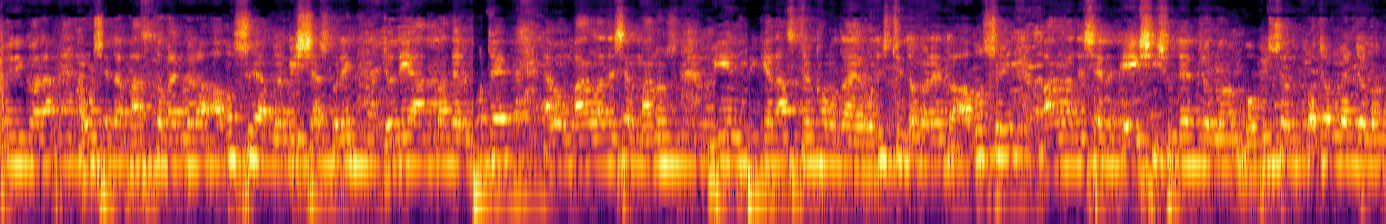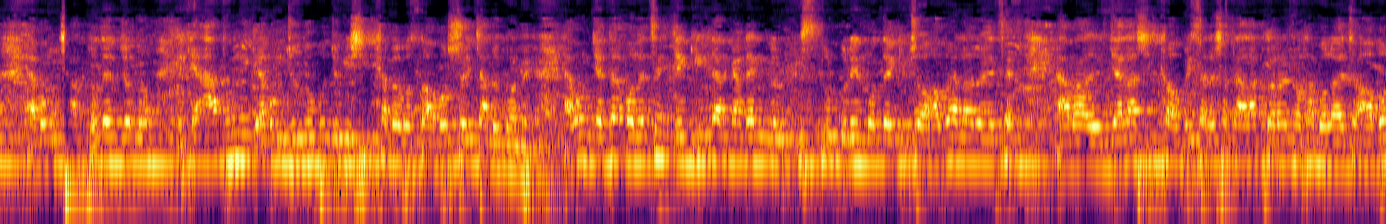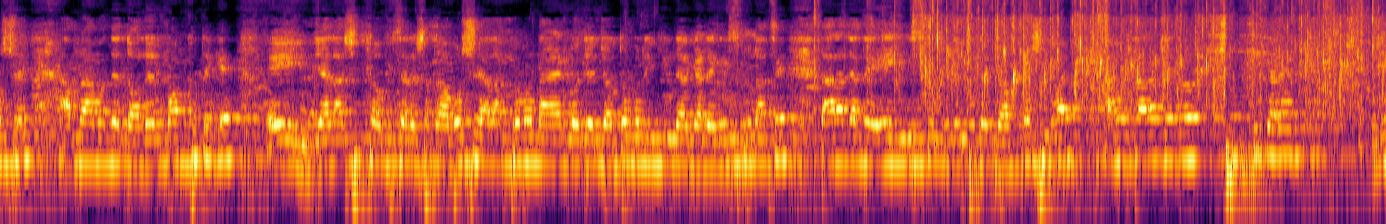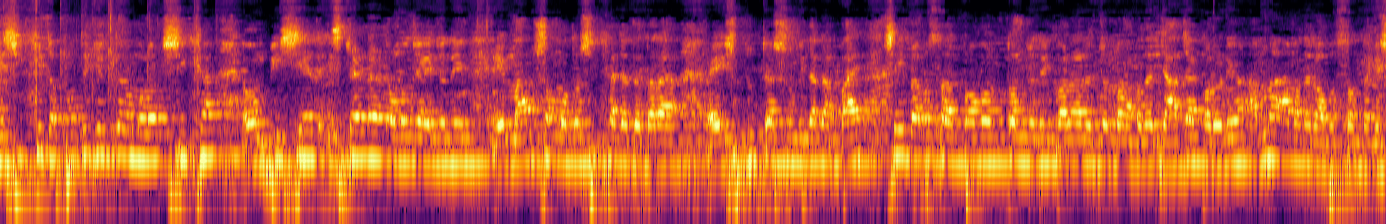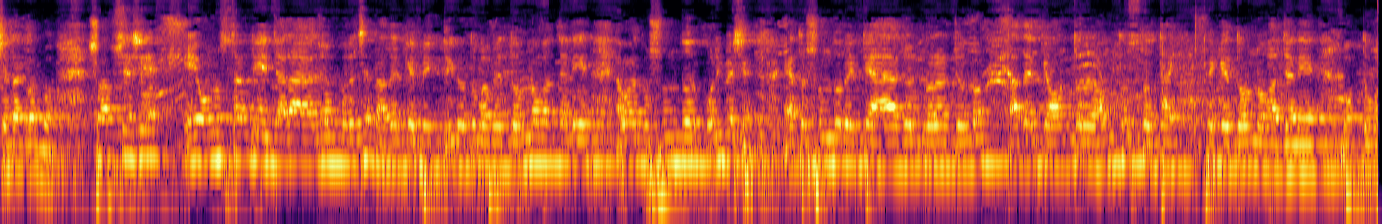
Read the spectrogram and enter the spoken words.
তৈরি করা এবং সেটা বাস্তবায়ন করা, অবশ্যই আমরা বিশ্বাস করি যদি আপনাদের ভোটে এবং বাংলাদেশের মানুষ বিএনপিকে রাষ্ট্রীয় ক্ষমতায় অধিষ্ঠিত করে, তো অবশ্যই বাংলাদেশের এই শিশুদের জন্য, ভবিষ্যৎ প্রজন্মের জন্য এবং ছাত্রদের জন্য একটি আধুনিক এবং যুগোপযোগী শিক্ষা ব্যবস্থা অবশ্যই চালু করবে। এবং যেটা বলেছে যে কিন্ডার গার্ডেন স্কুলগুলির মধ্যে কিছু অবহেলা রয়েছে, আমার জেলা শিক্ষা অফিসারের সাথে আলাপ করার কথা বলা হয়েছে, অবশ্যই আমরা আমাদের দলের পক্ষ থেকে এই জেলা শিক্ষা অফিসারের সাথে অবশ্যই আলাপ করব। নারায়ণগঞ্জের যতগুলি কিন্ডার গার্ডেন স্কুল আছে, তারা যাতে এই স্কুলগুলির মধ্যে যত্নশীল হয় এবং তারা যেন সত্যিকারের যে শিক্ষিত প্রতিযোগিতামূলক শিক্ষা এবং বিশ্বের স্ট্যান্ডার্ড অনুযায়ী যদি এই মানসম্মত শিক্ষা যাতে তারা এই সুযোগটা, সুবিধাটা পায়, সেই ব্যবস্থার প্রবর্তন যদি করার জন্য আমাদের যা যা করণীয়, আমরা আমাদের অবস্থান থেকে সেটা করব। সবশেষে এই অনুষ্ঠানটি যারা আয়োজন করেছে, তাদেরকে ব্যক্তিগতভাবে ধন্যবাদ জানিয়ে এবং এত সুন্দর পরিবেশে এত সুন্দর একটি আয়োজন করার জন্য তাদেরকে অন্তরের অন্তঃস্থল থেকে ধন্যবাদ জানিয়ে বক্তব্য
